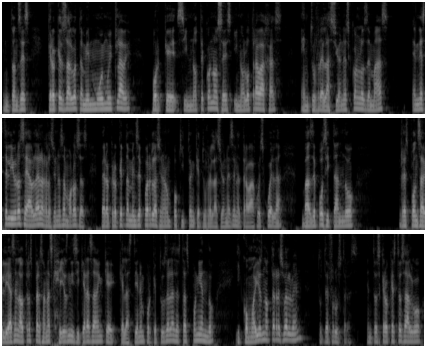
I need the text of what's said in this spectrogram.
Entonces, creo que eso es algo también muy, muy clave, porque si no te conoces y no lo trabajas en tus relaciones con los demás, en este libro se habla de las relaciones amorosas, pero creo que también se puede relacionar un poquito en que tus relaciones en el trabajo, escuela, vas depositando responsabilidades en las otras personas que ellos ni siquiera saben que, que las tienen porque tú se las estás poniendo y como ellos no te resuelven, tú te frustras. Entonces creo que esto es algo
